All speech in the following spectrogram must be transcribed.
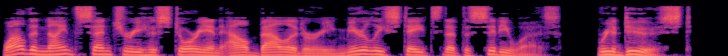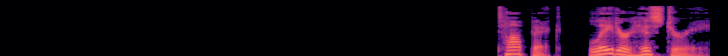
while the 9th-century historian al-Baladhuri merely states that the city was "...reduced". Later history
